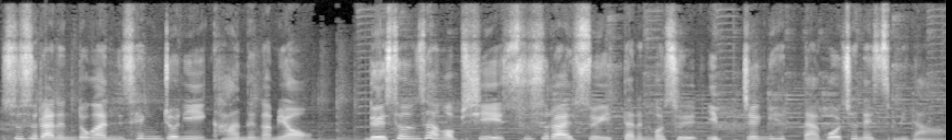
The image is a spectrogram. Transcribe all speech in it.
수술하는 동안 생존이 가능하며 뇌손상 없이 수술할 수 있다는 것을 입증했다고 전했습니다.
